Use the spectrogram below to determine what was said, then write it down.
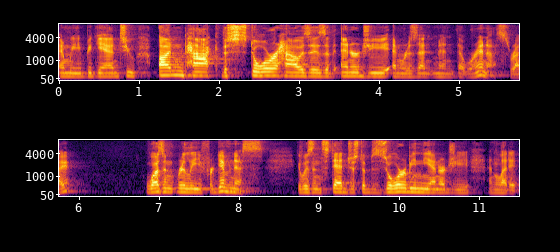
and we began to unpack the storehouses of energy and resentment that were in us, right? Wasn't really forgiveness, it was instead just absorbing the energy and let it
